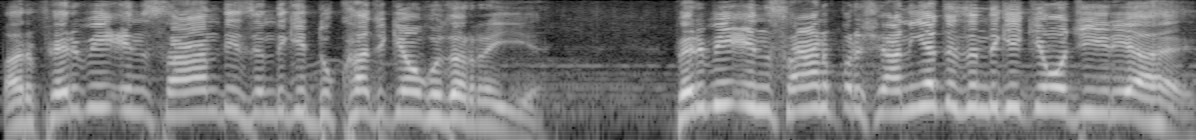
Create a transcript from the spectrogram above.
ਪਰ ਫਿਰ ਵੀ ਇਨਸਾਨ ਦੀ ਜ਼ਿੰਦਗੀ ਦੁੱਖਾਂ 'ਚ ਕਿਉਂ ਗੁਜ਼ਰ ਰਹੀ ਹੈ? ਫਿਰ ਵੀ ਇਨਸਾਨ ਪਰੇਸ਼ਾਨੀਆਂ 'ਚ ਜ਼ਿੰਦਗੀ ਕਿਉਂ ਜੀ ਰਿਹਾ ਹੈ?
